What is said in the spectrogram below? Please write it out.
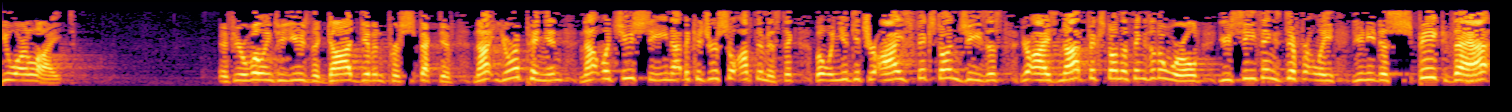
you are light. If you're willing to use the God given perspective, not your opinion, not what you see, not because you're so optimistic, but when you get your eyes fixed on Jesus, your eyes not fixed on the things of the world, you see things differently, you need to speak that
